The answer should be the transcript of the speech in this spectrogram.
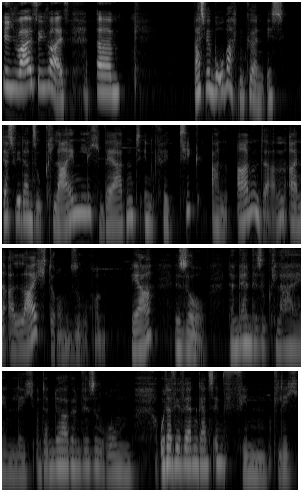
ich weiß, ich weiß. Ähm, was wir beobachten können, ist dass wir dann so kleinlich werdend in Kritik an anderen eine Erleichterung suchen. Ja, so, dann werden wir so kleinlich und dann nörgeln wir so rum. Oder wir werden ganz empfindlich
